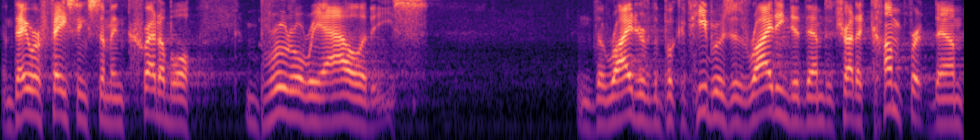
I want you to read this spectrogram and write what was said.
And they were facing some incredible, brutal realities. The writer of the book of Hebrews is writing to them to try to comfort them,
